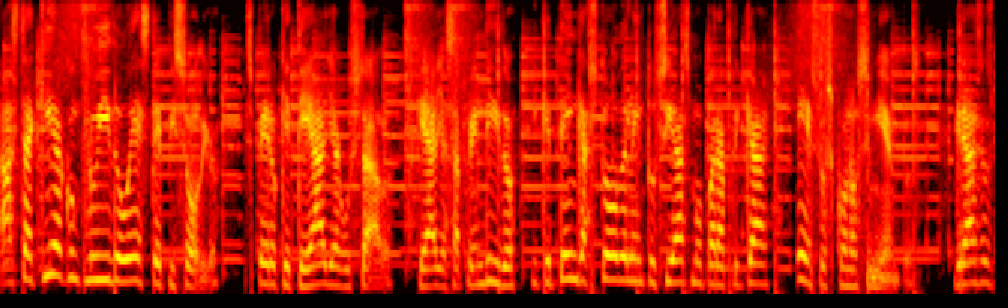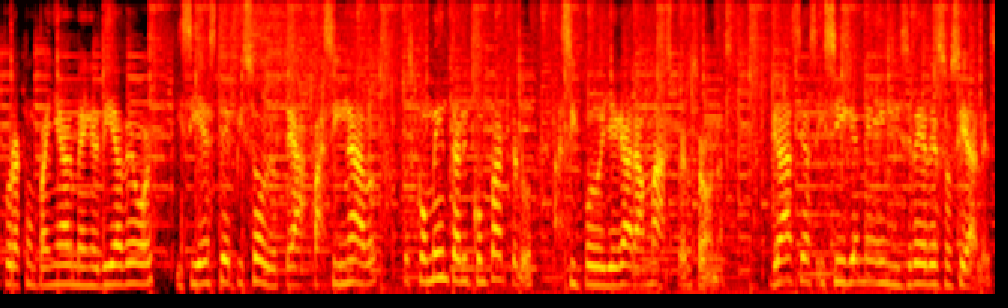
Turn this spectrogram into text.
Hasta aquí ha concluido este episodio. Espero que te haya gustado, que hayas aprendido y que tengas todo el entusiasmo para aplicar esos conocimientos. Gracias por acompañarme en el día de hoy y si este episodio te ha fascinado, pues coméntalo y compártelo, así puedo llegar a más personas. Gracias y sígueme en mis redes sociales.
